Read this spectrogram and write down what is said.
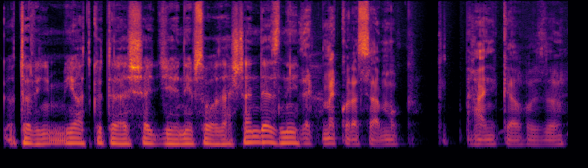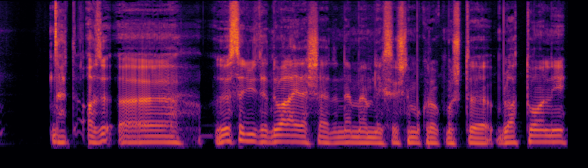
a törvény miatt köteles egy népszavazást rendezni. Ezek mekkora számok? Hány kell hozzá? Hát az, az összegyűjtendő aláírására nem emlékszem, és nem akarok most blattolni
